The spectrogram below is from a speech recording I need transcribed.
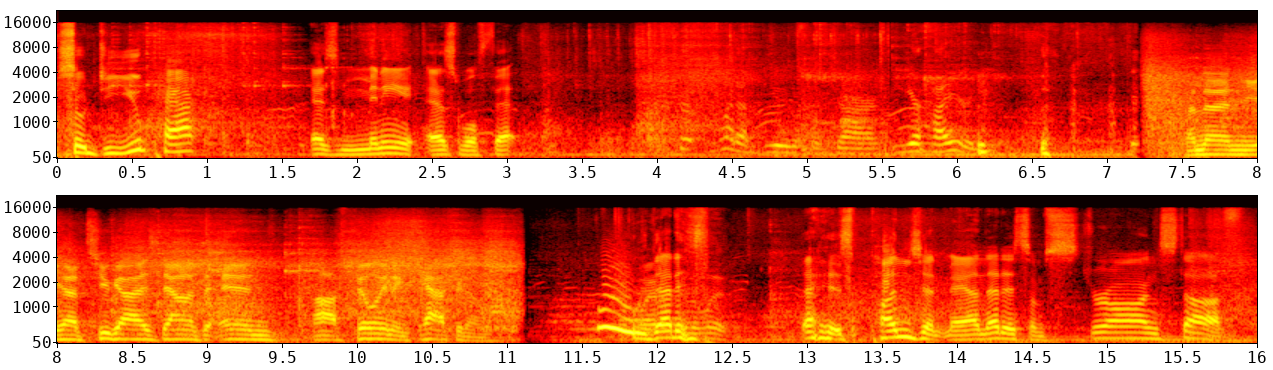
So do you pack as many as will fit? What a beautiful jar. You're hired. And then you have two guys down at the end uh, filling and capping them. Woo, that is that is pungent, man. That is some strong stuff.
